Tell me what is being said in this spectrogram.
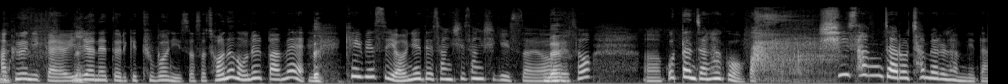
아, 그러니까요. 네. 1년에 또 이렇게 두 번 있어서 저는 오늘 밤에 네. KBS 연예대상 시상식이 있어요. 네. 그래서 어, 꽃단장하고 아. 시상자로 참여를 합니다.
